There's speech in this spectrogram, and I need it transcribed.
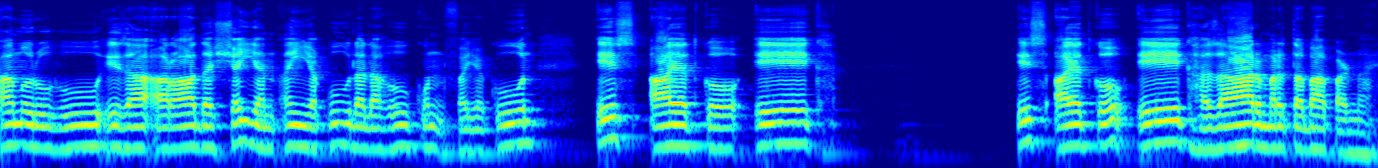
अमरुहु इज़ा अराद अन यकूल लहू कुन फ़यकून इस आयत को एक, इस आयत को एक हज़ार मरतबा पढ़ना है।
